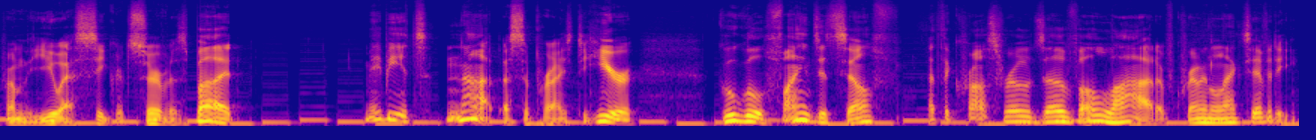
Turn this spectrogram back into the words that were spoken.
from the US Secret Service, but maybe it's not a surprise to hear Google finds itself at the crossroads of a lot of criminal activity.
